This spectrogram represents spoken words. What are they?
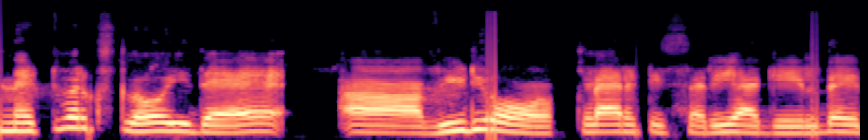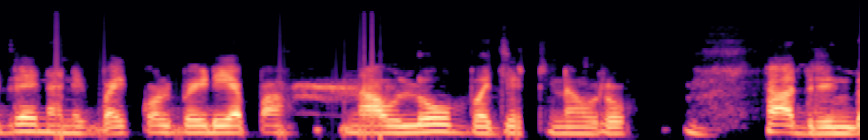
ನೆಟ್ವರ್ಕ್ ಸ್ಲೋ ಇದೆ. ಆ ವಿಡಿಯೋ ಕ್ಲಾರಿಟಿ ಸರಿಯಾಗಿ ಇಲ್ಲದೆ ಇದ್ರೆ ನನಗೆ ಬೈಕೊಳ್ಬೇಡಿಯಪ್ಪ. ನಾವು ಲೋ ಬಜೆಟ್ನವರು. ಆದ್ರಿಂದ.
